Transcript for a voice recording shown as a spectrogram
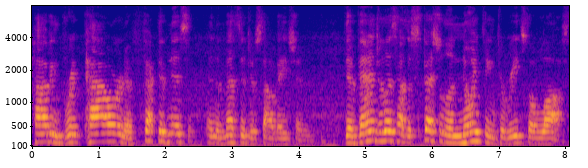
having great power and effectiveness in the message of salvation. The evangelist has a special anointing to reach the lost.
